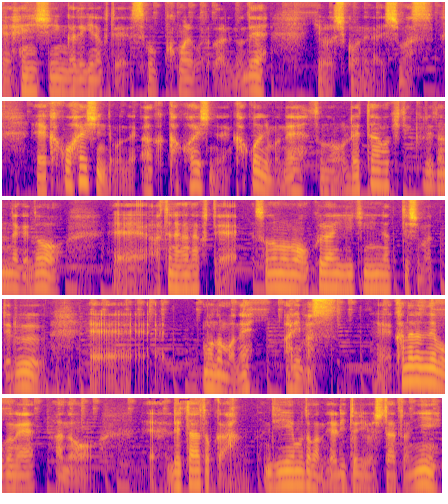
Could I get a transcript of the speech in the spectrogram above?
え返信ができなくてすごく困ることがあるので、よろしくお願いします。え、過去配信でもね、あ、過去配信でね、過去にもね、そのレターは来てくれたんだけど、えー、宛名がなくて、そのままお蔵入りになってしまってる、えー、ものもね、あります。え必ずね、僕ね、あの、レターとか DM とかのやり取りをした後に、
